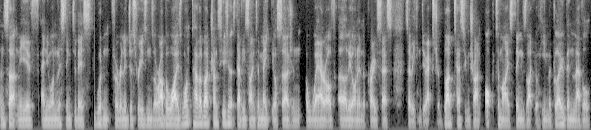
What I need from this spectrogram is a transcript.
And certainly, if anyone listening to this wouldn't, for religious reasons or otherwise, want to have a blood transfusion, that's definitely something to make your surgeon aware of early on in the process. So we can do extra blood can try and optimize things like your hemoglobin level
